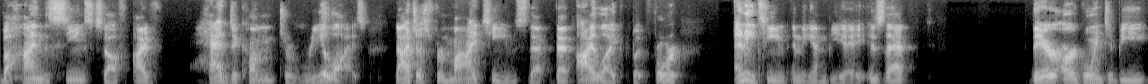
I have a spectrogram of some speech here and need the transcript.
behind the scenes stuff I've had to come to realize, not just for my teams that that I like, but for any team in the NBA, is that there are going to be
